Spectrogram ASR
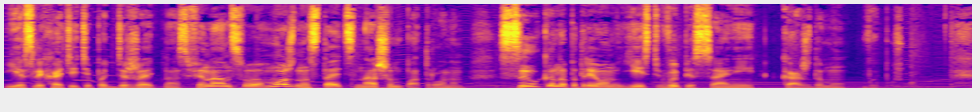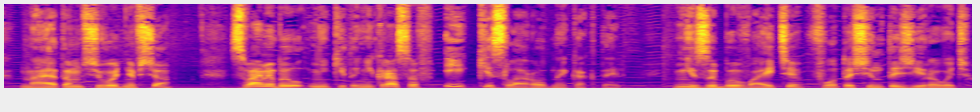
Если хотите поддержать нас финансово, можно стать нашим патроном. Ссылка на Patreon есть в описании к каждому выпуску. На этом сегодня все. С вами был Никита Некрасов и кислородный коктейль. Не забывайте фотосинтезировать.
